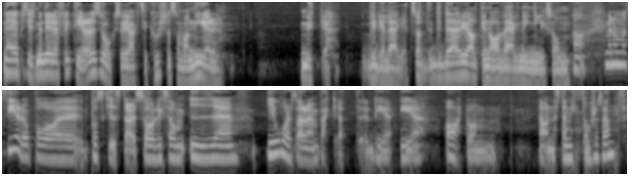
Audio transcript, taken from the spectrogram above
Nej, precis. Men det reflekterades ju också i aktiekursen som var ner mycket vid det läget. Så det där är ju alltid en avvägning. Liksom. Ja. Men om man ser då på, eh, på Skistar så liksom i, eh, i år så har den backat. Det är 18, ja, nästan 19 procent.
